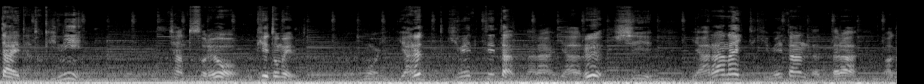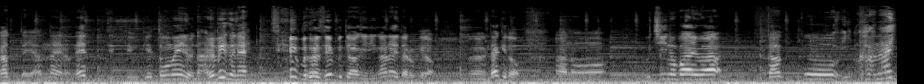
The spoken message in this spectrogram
訴えた時にちゃんとそれを受け止めるもうやるって決めてたんならやるしやらないって決めたんだったら分かったやんないのねって言って受け止める。なるべくね 全部が全部ってわけにいかないだろうけど、うん、だけど、あのー、うちの場合は学校行かないっ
